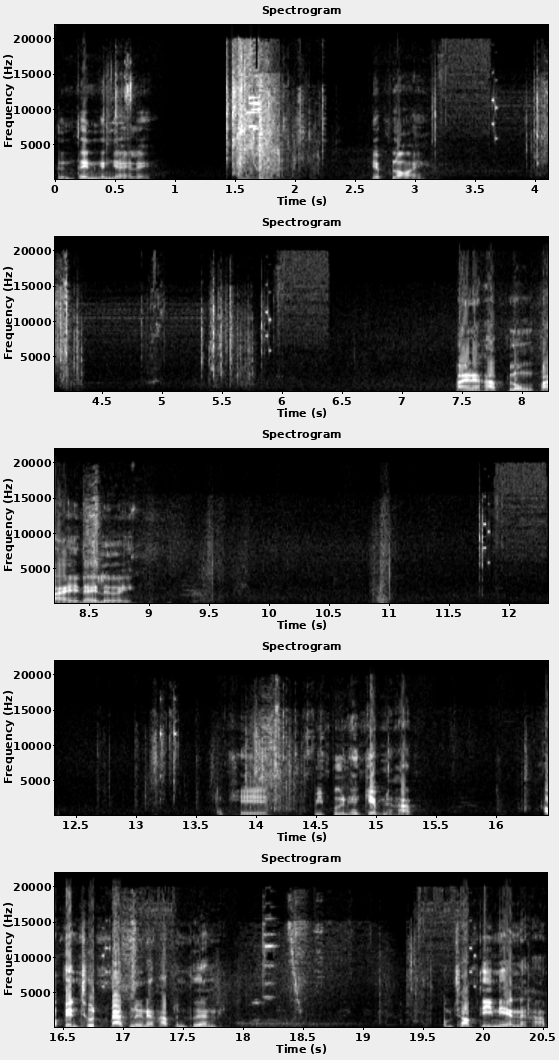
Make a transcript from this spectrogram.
ตื่นเต้นกันใหญ่เลย เรียบร้อย ไปนะครับลงไปได้เลย โอเค มีปืนให้เก็บนะครับขอเปลี่ยนชุดแป๊บหนึ่งนะครับเพื่อนๆ ผมชอบตีเนียนนะครับ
